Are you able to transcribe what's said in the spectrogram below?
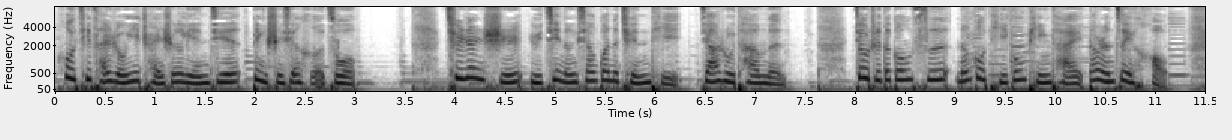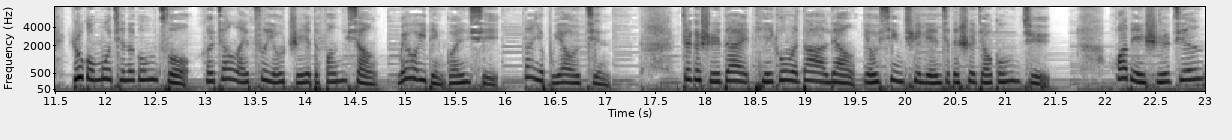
后期才容易产生连接并实现合作。去认识与技能相关的群体，加入他们。就职的公司能够提供平台，当然最好。如果目前的工作和将来自由职业的方向没有一点关系，那也不要紧。这个时代提供了大量由兴趣连接的社交工具，花点时间，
